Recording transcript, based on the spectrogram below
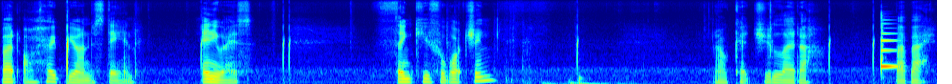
But I hope you understand. Anyways, thank you for watching. I'll catch you later. Bye bye.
